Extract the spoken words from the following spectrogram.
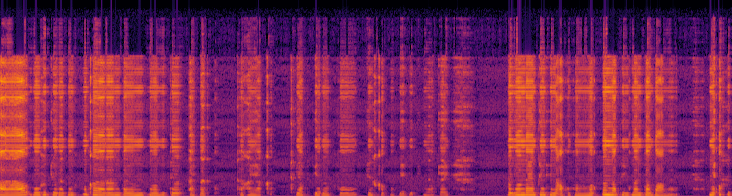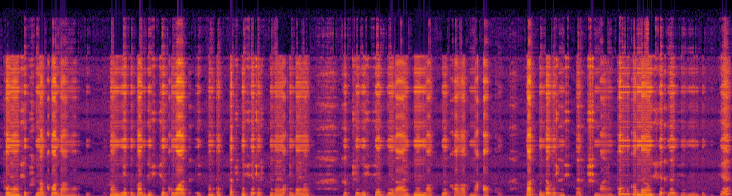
A w użyciu razem z tym kolorem dają niesamowity efekt, trochę jak kwiat irysu, ciężko powiedzieć inaczej. Wyglądają pięknie na oku, są mocno napigmentowane, nie osypują się przy nakładaniu, są jedwabiście gładkie, fantastycznie się rozcierają i dają rzeczywiście wyraźny, mocny kolor na oku. Bardzo dobrze się też trzymają. Tak wyglądają świetle dziennym, widzicie?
